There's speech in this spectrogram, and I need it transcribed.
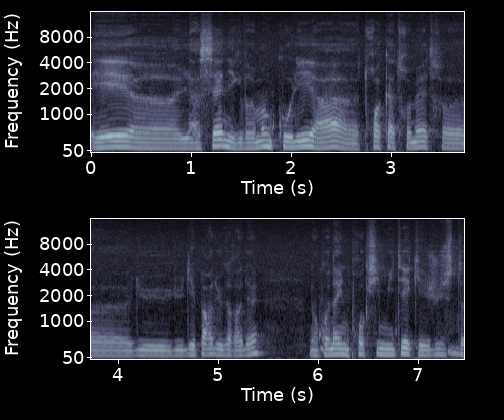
Et euh, la scène est vraiment collée à 3-4 mètres euh, du, départ du gradin. Donc on a une proximité qui est juste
